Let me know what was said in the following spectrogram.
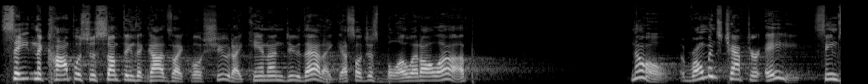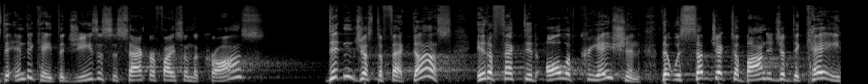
Satan accomplishes something that God's like, well, shoot, I can't undo that. I guess I'll just blow it all up. No, Romans chapter 8 seems to indicate that Jesus' sacrifice on the cross didn't just affect us, it affected all of creation that was subject to bondage of decay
